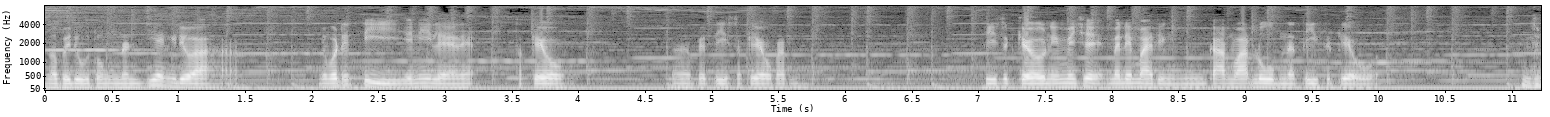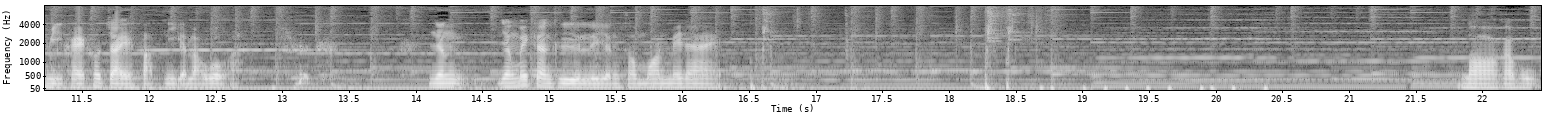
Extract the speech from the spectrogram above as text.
เราไปดูตรงนั้นเยี่ยนกันดีกว่ายังไม่ได้ตีไอ้นี่เลยเนี่ยสเกลเออไปตีสเกลแป๊บตีสเกลนี่ไม่ใช่ไม่ได้หมายถึงการวาดรูปนะตีสเกลจะมีใครเข้าใจศัพท์นี้กับเราเปล่าวะยังยังไม่กลางคืนเลยยังแซลมอนไม่ได้ รอครับผม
